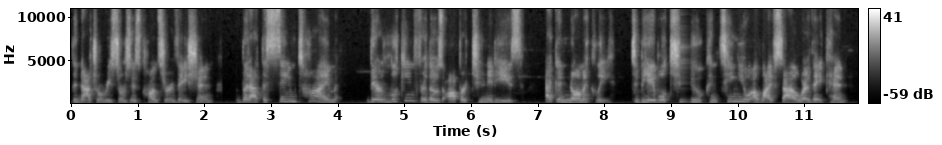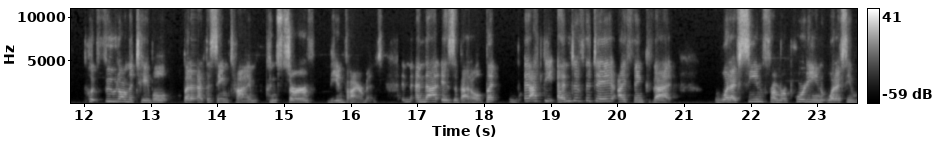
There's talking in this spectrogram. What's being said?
the natural resources, conservation. But at the same time, they're looking for those opportunities economically to be able to continue a lifestyle where they can put food on the table, but at the same time conserve the environment. And, and that is a battle. But at the end of the day, I think that what I've seen from reporting, what I've seen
